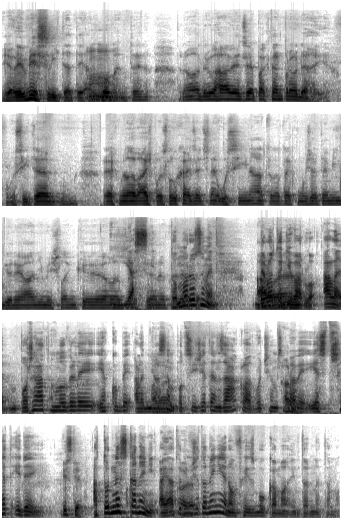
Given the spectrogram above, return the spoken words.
že vymyslíte ty mm. argumenty. No a druhá věc je pak ten prodej. Musíte jakmile váš posluchač začne usínat, no, tak můžete mít geniální myšlenky, ale... Jasně, prostě tomu rozumím. Bylo ale... to divadlo, ale pořád mluvili, jakoby, ale měl ale... jsem pocit, že ten základ, o čem se baví, je střed ideí. Jistě. A to dneska není. A já to ale... vím, že to není jenom Facebookama, internetama.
